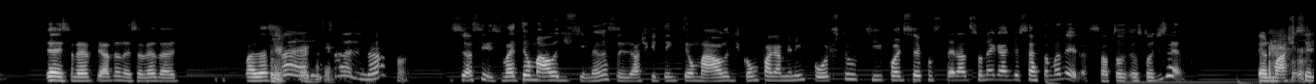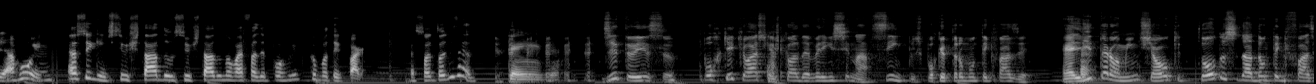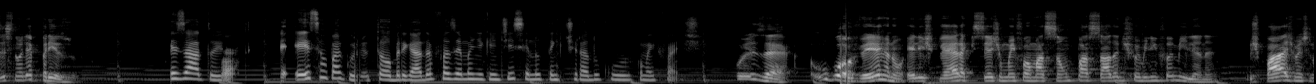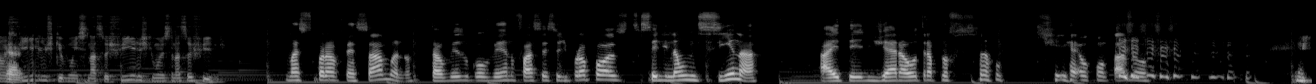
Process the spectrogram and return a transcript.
é, isso não é piada não, isso é verdade. Mas é sério, é sério, não, pô. Se, assim, se vai ter uma aula de finanças, eu acho que tem que ter uma aula de como pagar menos imposto, que pode ser considerado sonegar de certa maneira. Só tô- eu estou dizendo. Eu não acho que seria ruim. É o seguinte, se o Estado, se o Estado não vai fazer por mim, por que eu vou ter que pagar? É só eu tô dizendo. Entendi. Dito isso, por que, que eu acho que a escola deveria ensinar? Simples, porque todo mundo tem que fazer. É literalmente algo que todo cidadão tem que fazer, senão ele é preso. Exato. e- Esse é o bagulho. Tu é obrigado a fazer, mas ninguém te ensina, tem que tirar do cu como é que faz. Pois é, o governo, ele espera que seja uma informação passada de família em família, né? Os pais vão ensinar É. os filhos, que vão ensinar seus filhos, que vão ensinar seus filhos. Mas para pensar, mano, talvez o governo faça isso de propósito. Se ele não ensina, aí ele gera outra profissão, que é o contador.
